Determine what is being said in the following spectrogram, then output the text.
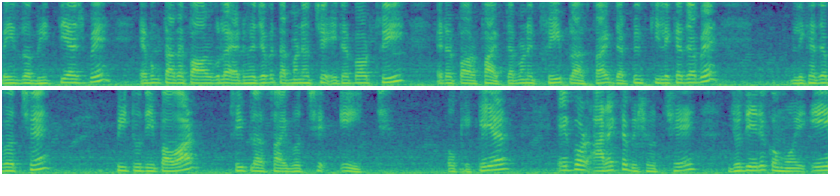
বেস বা ভিত্তি আসবে এবং তাদের পাওয়ারগুলো অ্যাড হয়ে যাবে। তার মানে হচ্ছে এটার পাওয়ার থ্রি এটার পাওয়ার ফাইভ তার মানে three plus five that means কী লেখা যাবে? লেখা যাবে হচ্ছে P to the power three plus five হচ্ছে এইট ওকে ক্লিয়ার এরপর আরেকটা বিষয় হচ্ছে, যদি এরকম হয় A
